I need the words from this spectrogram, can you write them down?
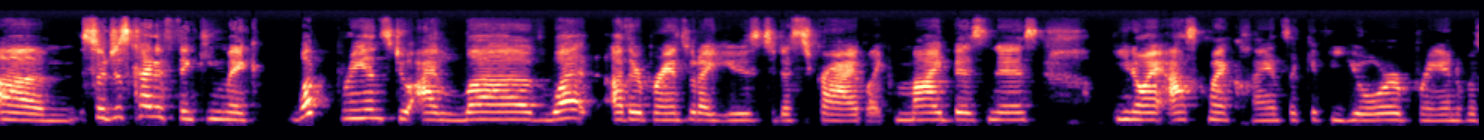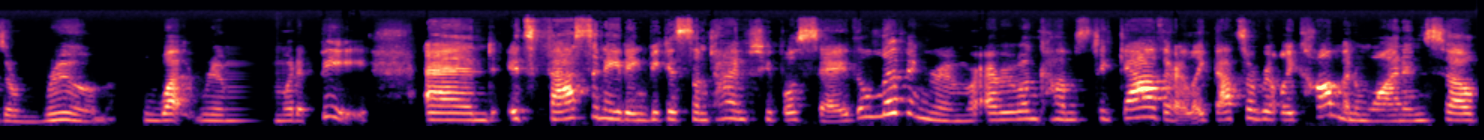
Um, so just kind of thinking like, what brands do I love? What other brands would I use to describe like my business? You know, I ask my clients like if your brand was a room, what room would it be? And it's fascinating because sometimes people say the living room where everyone comes to gather. Like that's a really common one. And so,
